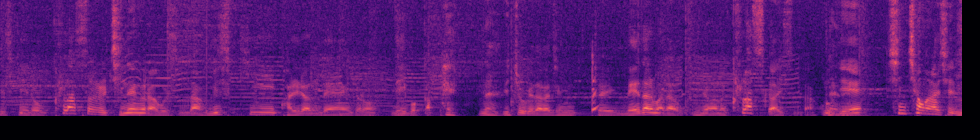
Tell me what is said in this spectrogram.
위스키 이런 클래스를 진행을 하고 있습니다. 위스키 관련된 그런 네이버 카페 네. 위쪽에다가 지금 저희 매달마다 운영하는 클래스가 있습니다. 거기에 네네. 신청을 하실 수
